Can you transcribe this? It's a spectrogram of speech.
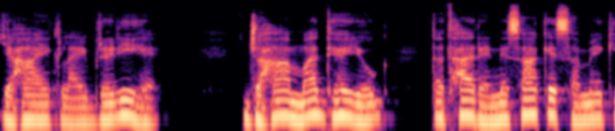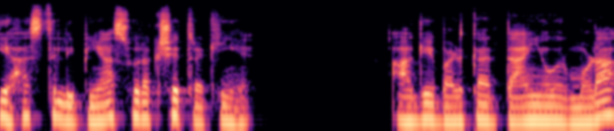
यहाँ एक लाइब्रेरी है, जहाँ मध्य युग तथा रेनेसा के समय की हस्तलिपियाँ सुरक्षित रखी हैं। आगे बढ़कर दाई ओर मुड़ा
